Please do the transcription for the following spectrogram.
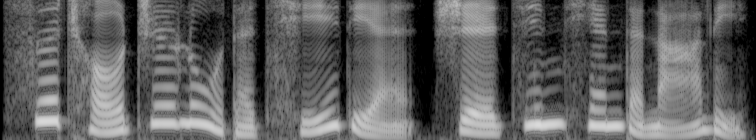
丝绸之路的起点是今天的哪里？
